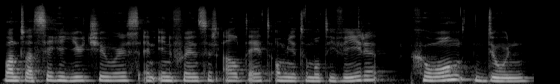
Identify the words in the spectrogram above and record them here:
Want wat zeggen YouTubers en influencers altijd om je te motiveren? Gewoon doen.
